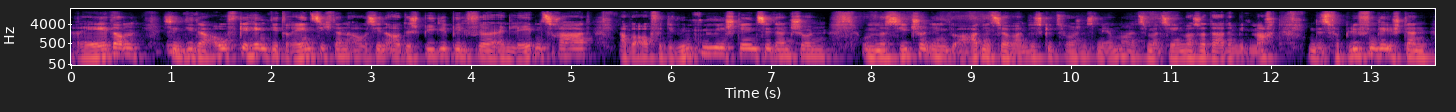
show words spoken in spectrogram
Rädern, sind die da aufgehängt, die drehen sich dann aus, sind auch das Spiegelbild für ein Lebensrad, aber auch für die Windmühlen stehen sie dann schon und man sieht schon irgendwie, ah, wann, das gibt's wahrscheinlich mehrmals, mal sehen, was er da damit macht. Und das Verblüffende ist dann,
